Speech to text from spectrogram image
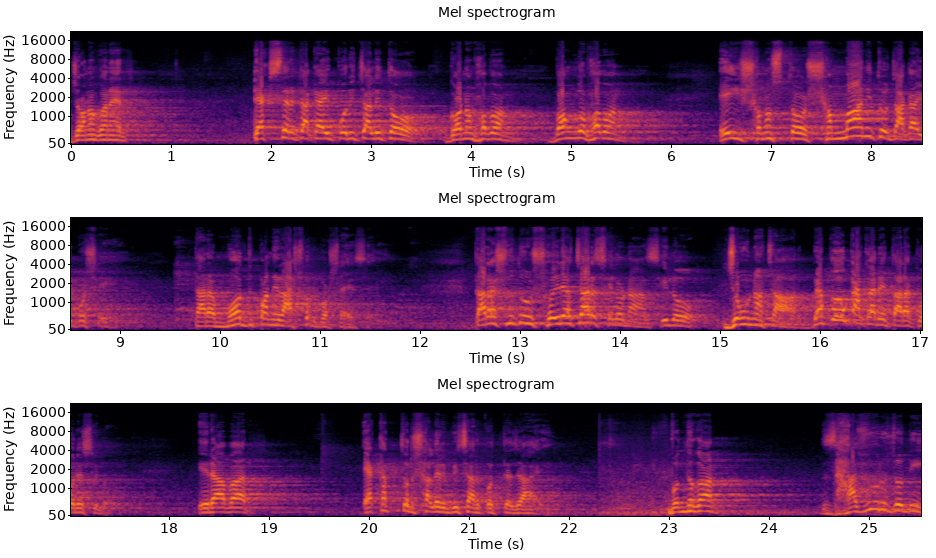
জনগণের ট্যাক্সের টাকায় পরিচালিত গণভবন, বঙ্গভবন, এই সমস্ত সম্মানিত জায়গায় বসে তারা মদ পানের আসর বসায়ছে তারা শুধু স্বৈরাচার ছিল না, ছিল যৌনাচার ব্যাপক আকারে তারা করেছিল। এরা আবার একাত্তর সালের বিচার করতে যায়। বন্ধুগণ ঝাজুর যদি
